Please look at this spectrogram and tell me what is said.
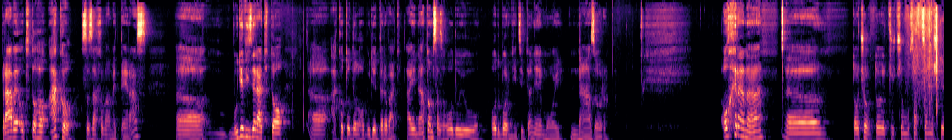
Práve od toho, ako sa zachováme teraz, e, bude vyzerať to, ako to dlho bude trvať. Aj na tom sa zhodujú odborníci. To nie je môj názor. Ochrana, eh, to, čo, to, čo, čomu sa chcem ešte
